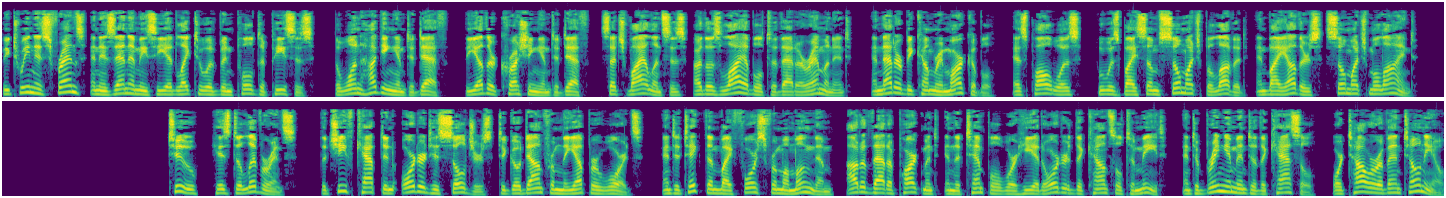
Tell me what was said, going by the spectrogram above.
Between his friends and his enemies, he had like to have been pulled to pieces, the one hugging him to death, the other crushing him to death. Such violences are those liable to that are eminent, and that are become remarkable, as Paul was, who was by some so much beloved, and by others so much maligned. 2. His deliverance. The chief captain ordered his soldiers to go down from the upper wards, and to take them by force from among them, out of that apartment in the temple where he had ordered the council to meet, and to bring him into the castle, or tower of Antonia,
